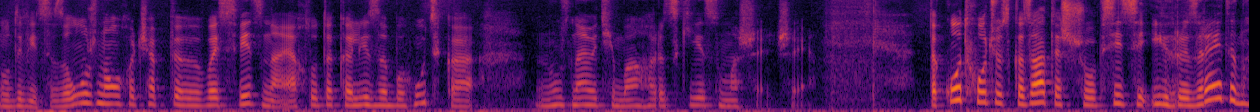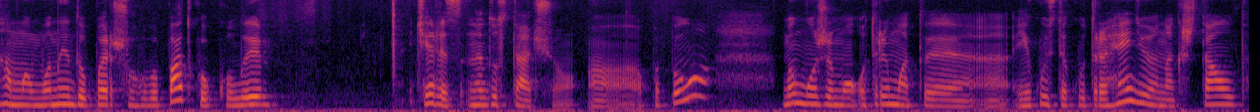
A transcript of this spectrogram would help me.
Ну, дивіться, Залужного хоча б весь світ знає, а хто така Ліза Богуцька, ну, знають хіба городські сумасшедші. Так от хочу сказати, що всі ці ігри з рейтингами, вони до першого випадку, коли через недостачу ППО ми можемо отримати е, якусь таку трагедію на кшталт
